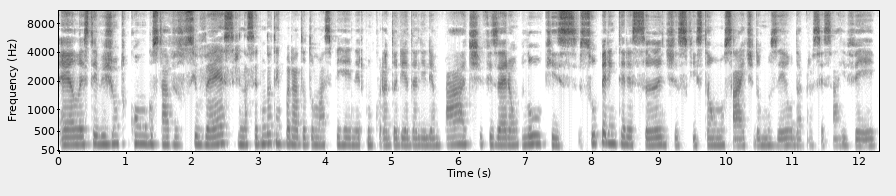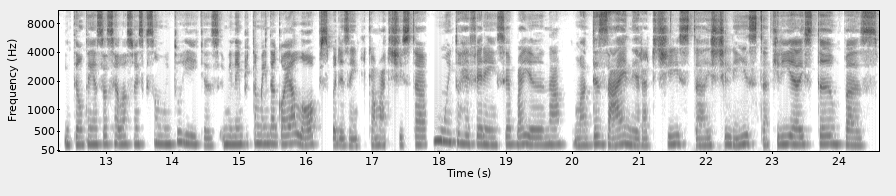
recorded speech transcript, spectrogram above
Ela esteve junto com o Gustavo Silvestre na segunda temporada do MASP Renner com curadoria da Lilian Patti, fizeram looks super interessantes interessantes que estão no site do museu, dá para acessar e ver. Então tem essas relações que são muito ricas. Eu me lembro também da Goya Lopes, por exemplo, que é uma artista muito referência baiana, uma designer, artista, estilista, cria estampas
